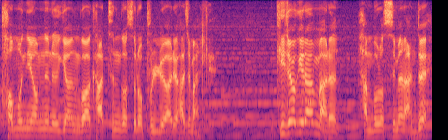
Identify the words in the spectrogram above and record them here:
터무니없는 의견과 같은 것으로 분류하려 하지 말게. 기적이란 말은 함부로 쓰면 안 돼.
